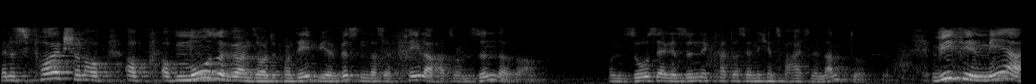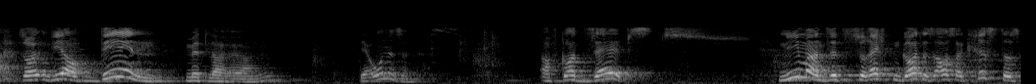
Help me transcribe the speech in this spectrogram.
Wenn das Volk schon auf, auf, auf Mose hören sollte, von dem wir wissen, dass er Fehler hatte und Sünder war und so sehr gesündigt hat, dass er nicht ins verheißene Land durfte, wie viel mehr sollten wir auf den Mittler hören, der ohne Sünde ist? Auf Gott selbst. Niemand sitzt zu Rechten Gottes außer Christus.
